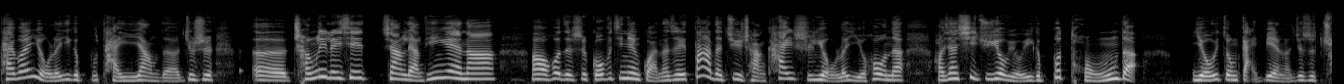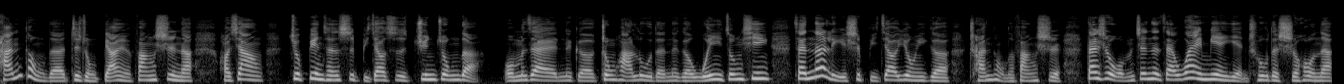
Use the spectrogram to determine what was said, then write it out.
台湾有了一个不太一样的，就是呃，成立了一些像两厅院呐、啊，或者是国父纪念馆的这些大的剧场开始有了以后呢，好像戏剧又有一个不同的。有一种改变了，就是传统的这种表演方式呢，好像就变成是比较是军中的。我们在那个中华路的那个文艺中心，在那里是比较用一个传统的方式，但是我们真的在外面演出的时候呢，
